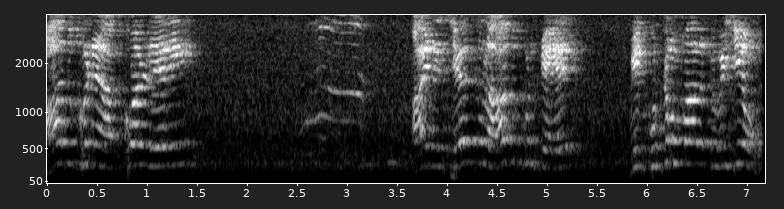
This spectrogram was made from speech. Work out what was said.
ఆదుకునే హక్కోడు లేని ఆయన చేతులు ఆదుకుంటే మీ కుటుంబాలకు విజయం.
